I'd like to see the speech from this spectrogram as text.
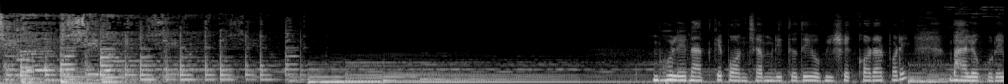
शिवम् ভোলেনাথকে পঞ্চামৃত দিয়ে অভিষেক করার পরে ভালো করে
